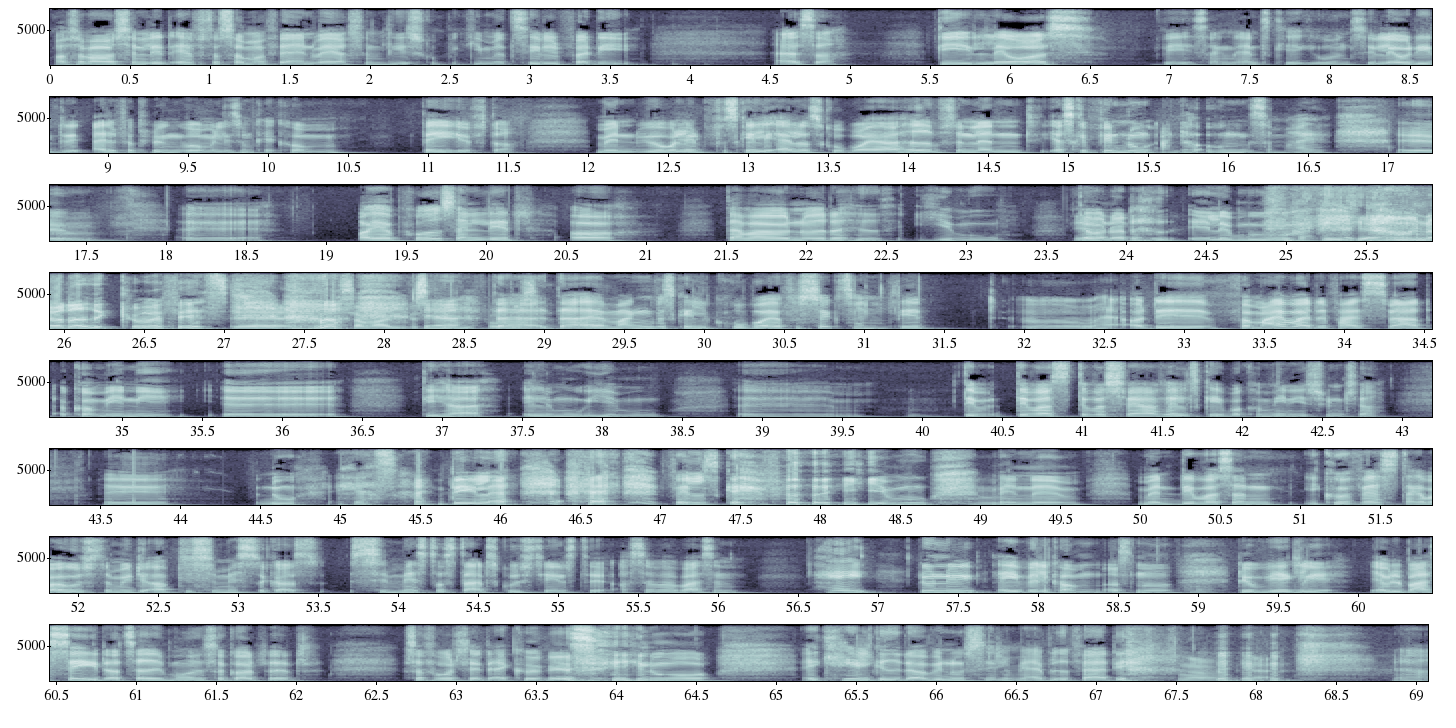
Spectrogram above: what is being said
Og så var jeg sådan lidt efter sommerferien, hvad jeg sådan lige skulle begive mig til, fordi altså, de laver også ved Sankt Hans Kirke i Odense, laver de et alfa hvor man ligesom kan komme bagefter. Men vi var lidt forskellige aldersgrupper, og jeg havde sådan andet, jeg skal finde nogle andre unge som mig. Øh, mm. øh, og jeg prøvede sådan lidt, og der var jo noget, der hed IMU. Ja. Der var noget, der hed LMU. ja. Der var noget, der hed KFS. Ja, så mange forskellige ja, der, der er ja. mange forskellige grupper. Jeg forsøgte sådan lidt, uh, og det, for mig var det faktisk svært at komme ind i øh, de her LMU, IMU. Øh, det, det, var, det var svære fællesskaber at komme ind i, synes jeg. Øh, nu er jeg så en del af, af fællesskabet i EMU, mm. men, øh, men det var sådan, i KFS, der kan jeg bare huske, at mødte op til semester, semesterstartsgudstjeneste, og så var jeg bare sådan, hey, du er ny, hey, velkommen, og sådan noget. Ja. Det var virkelig, jeg ville bare set og taget imod så godt, at så fortsætter jeg KFS i nogle år. Jeg er ikke helt givet det op endnu, selvom jeg er blevet færdig. Nå, ja. ja.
